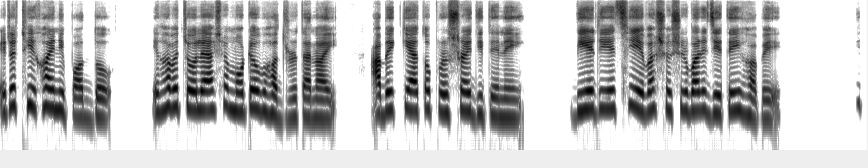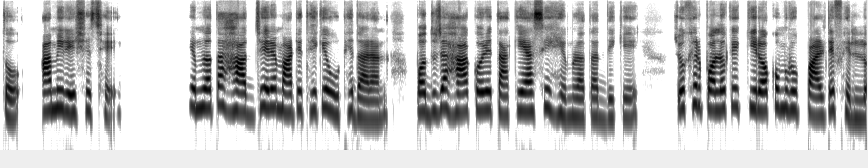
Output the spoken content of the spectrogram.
এটা ঠিক হয়নি পদ্ম। এভাবে চলে আসা মোটেও ভদ্রতা নয়। আবেগকে এত প্রশ্রয় দিতে নেই। বিয়ে দিয়েছি, এবার শ্বশুরবাড়ি যেতেই হবে। তো, আমির এসেছে। হেমলতা হাত ঝেড়ে মাটি থেকে উঠে দাঁড়ান। পদ্মজা হা করে তাকিয়ে আসে হেমলতার দিকে। চোখের পলকে কীরকম রূপ পাল্টে ফেলল।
